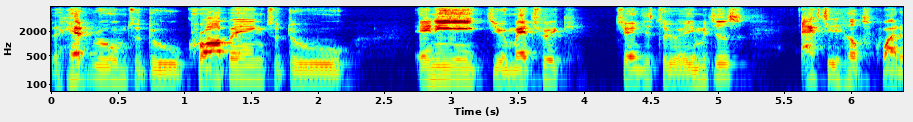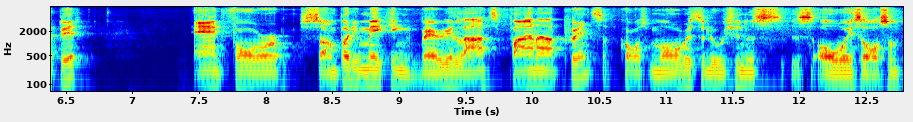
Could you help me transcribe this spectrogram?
the headroom to do cropping, to do any geometric changes to your images, actually helps quite a bit. And for somebody making very large fine art prints, of course, more resolution is, is always awesome.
